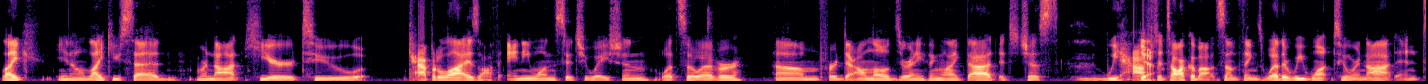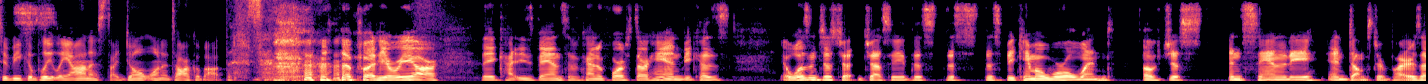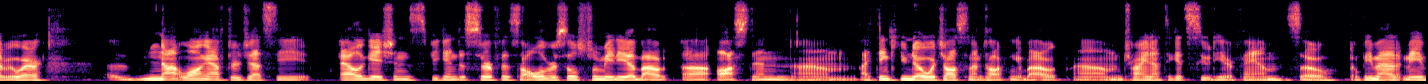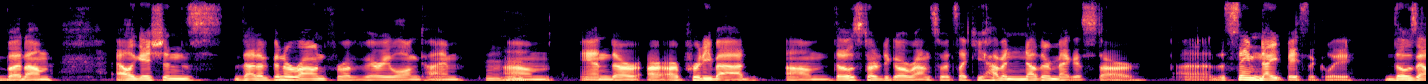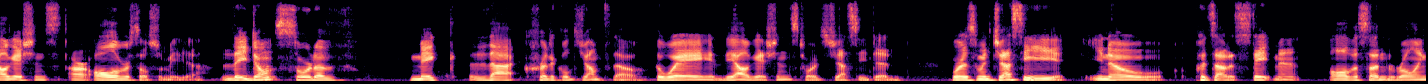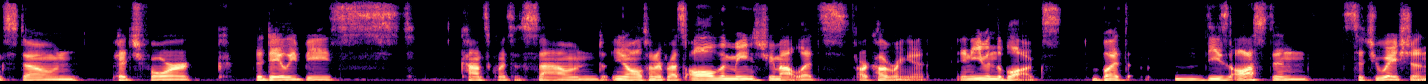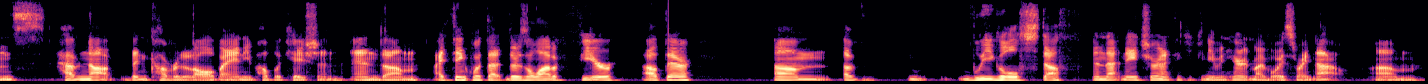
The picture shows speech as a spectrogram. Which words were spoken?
like, you know, like you said, we're not here to capitalize off anyone's situation whatsoever um, for downloads or anything like that. It's just we have yeah. to talk about some things whether we want to or not. And to be completely honest, I don't want to talk about this. but here we are. They these bands have kind of forced our hand because it wasn't just Jesse. This this this became a whirlwind of just insanity and dumpster fires everywhere. not long after Jesse, allegations begin to surface all over social media about uh, Austin. Um, I think you know which Austin I'm talking about. Um, trying not to get sued here, fam. So don't be mad at me. But um, allegations that have been around for a very long time Mhm. um, and are, are, are pretty bad. Um, those started to go around. So it's like you have another megastar uh, the same night, basically. Those allegations are all over social media. They don't sort of make that critical jump, though, the way the allegations towards Jesse did. Whereas when Jesse, you know, puts out a statement, all of a sudden Rolling Stone, Pitchfork, The Daily Beast, Consequence of Sound, you know, Alternative Press, all the mainstream outlets are covering it, and even the blogs. But these Austin situations have not been covered at all by any publication, and um, I think what that there's a lot of fear out there um, of legal stuff in that nature, and I think you can even hear it in my voice right now. Um,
